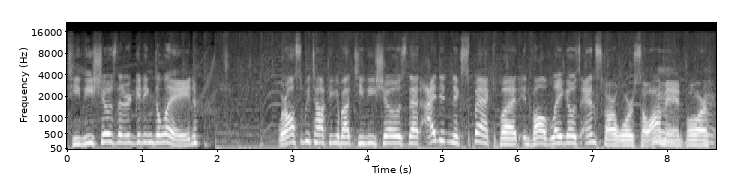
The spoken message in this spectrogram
TV shows that are getting delayed. We'll also be talking about TV shows that I didn't expect but involve Legos and Star Wars, so I'm in for.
